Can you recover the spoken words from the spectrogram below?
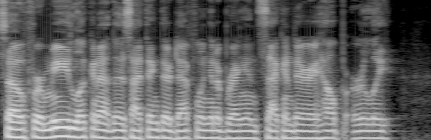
So for me, looking at this, I think they're definitely going to bring in secondary help early,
